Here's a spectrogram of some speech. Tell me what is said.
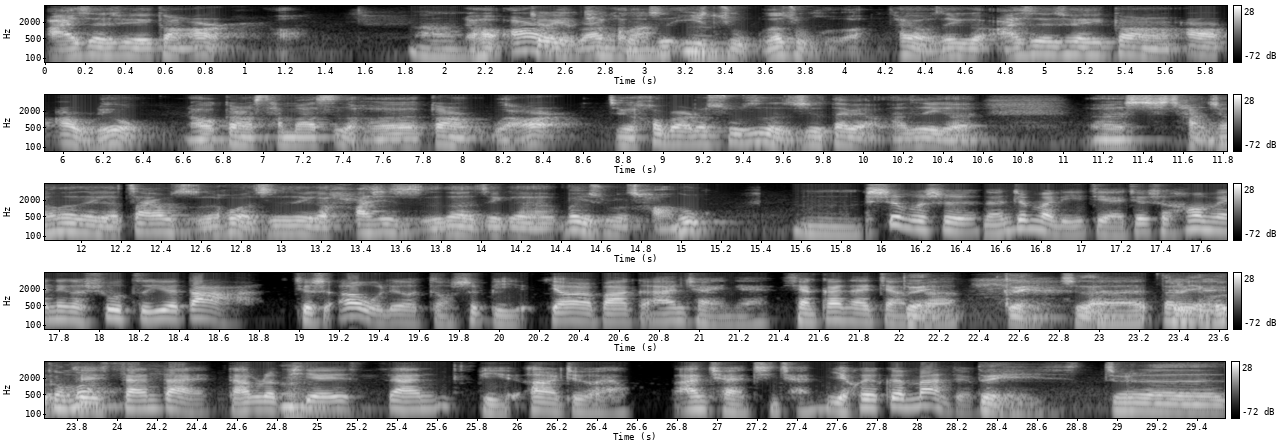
SHA 杠二啊。啊，然后二里边可能是一嗯组的组合，它有这个 SHA 杠二二五六，然后杠三八四和杠五幺二，这个后边的数字是代表它这个呃产生的这个摘要值或者是这个哈希值的这个位数的长度。嗯，是不是能这么理解？就是后面那个数字越大，就是二五六总是比幺二八更安全一点。像刚才讲的，对，是的，呃，但是也会更慢。对。三代 WPA 三比二就要安全进程也会更慢，对吧？对，就是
